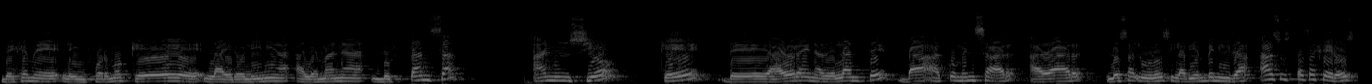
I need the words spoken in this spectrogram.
Déjeme, le informo que la aerolínea alemana Lufthansa anunció que de ahora en adelante va a comenzar a dar los saludos y la bienvenida a sus pasajeros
